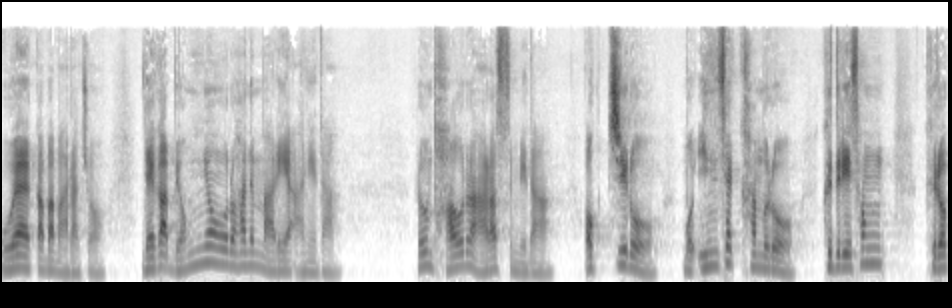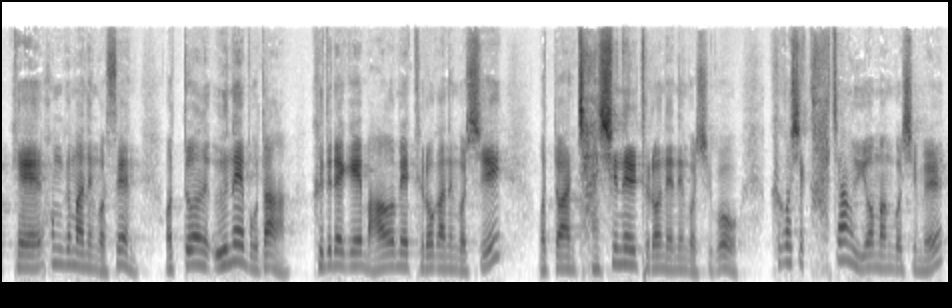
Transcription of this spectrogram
오해할까봐 말하죠. 내가 명령으로 하는 말이 아니다. 여러분, 바울은 알았습니다. 억지로, 뭐, 인색함으로 그들이 성, 그렇게 헌금하는 것은 어떤 은혜보다 그들에게 마음에 들어가는 것이 어떠한 자신을 드러내는 것이고 그것이 가장 위험한 것임을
